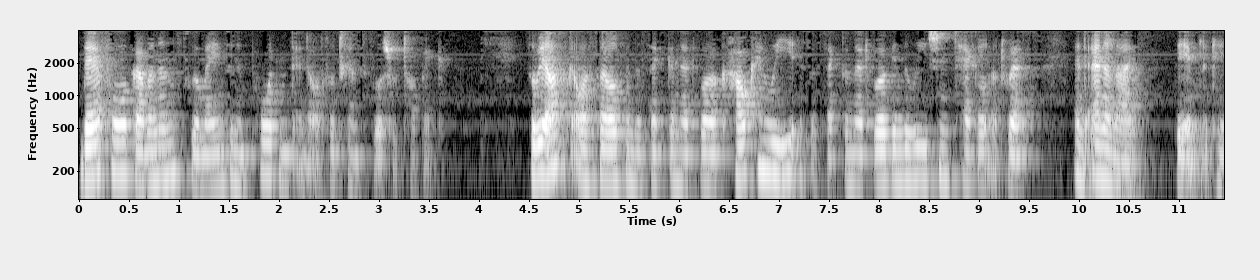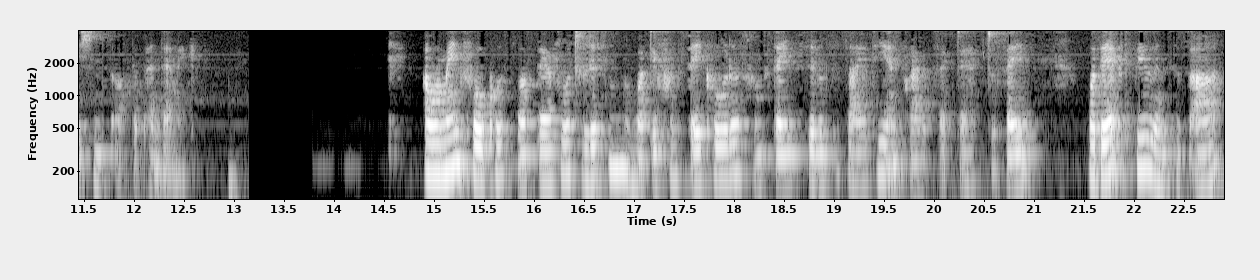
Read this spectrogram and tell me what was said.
Therefore, governance remains an important and also transversal topic. So we ask ourselves in the sector network, how can we as a sector network in the region tackle, address and analyze the implications of the pandemic? Our main focus was therefore to listen to what different stakeholders from state, civil society and private sector have to say, what their experiences are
